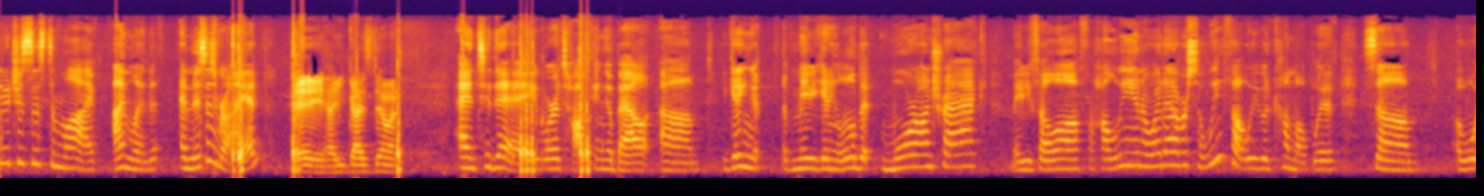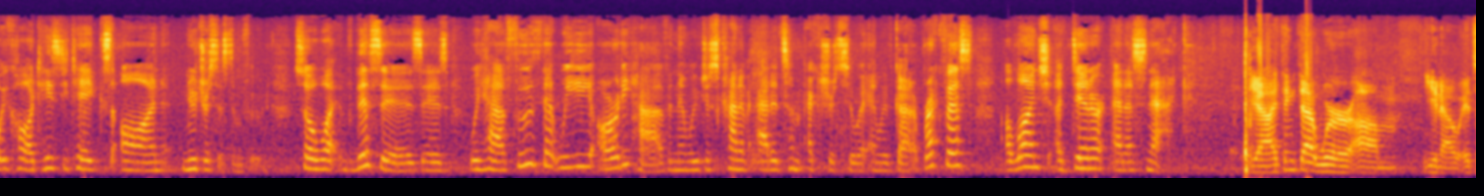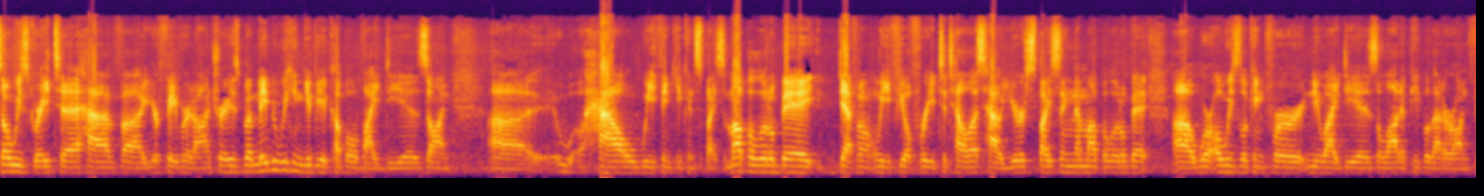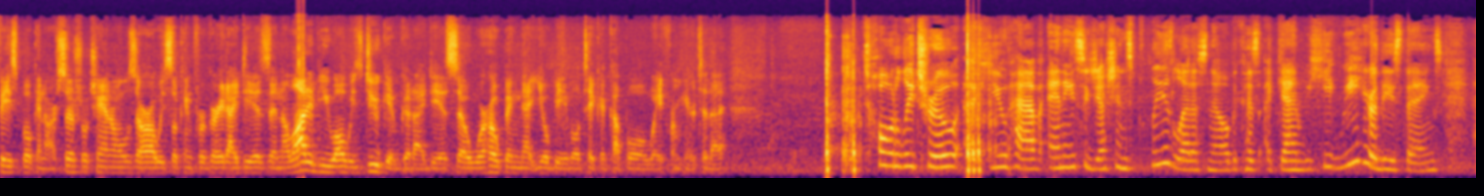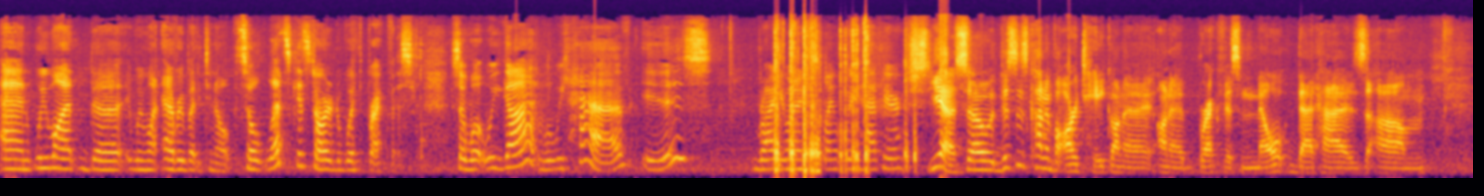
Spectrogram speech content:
Nutrisystem Live. I'm Linda, and this is Ryan. Hey, how you guys doing? And today we're talking about um, getting maybe getting a little bit more on track. Maybe fell off for Halloween or whatever. So we thought we would come up with some of what we call our tasty takes on Nutrisystem food. So what this is is we have foods that we already have, and then we've just kind of added some extras to it. And we've got a breakfast, a lunch, a dinner, and a snack. Yeah, I think that we're, um, you know, it's always great to have uh, your favorite entrees, but maybe we can give you a couple of ideas on uh, how we think you can spice them up a little bit. Definitely feel free to tell us how you're spicing them up a little bit. Uh, we're always looking for new ideas. A lot of people that are on Facebook and our social channels are always looking for great ideas, and a lot of you always do give good ideas, so we're hoping that you'll be able to take a couple away from here today. Totally true. If you have any suggestions, please let us know because again, we he- we hear these things and we want the we want everybody to know. So let's get started with breakfast. So what we got, what we have is. Ryan, you want to explain what we have here? Yeah, so this is kind of our take on a on a breakfast melt that has. Um,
